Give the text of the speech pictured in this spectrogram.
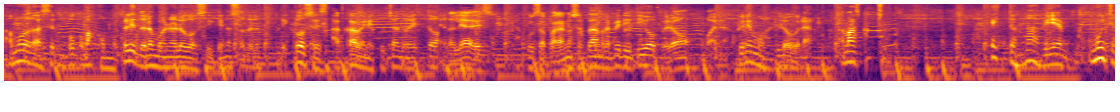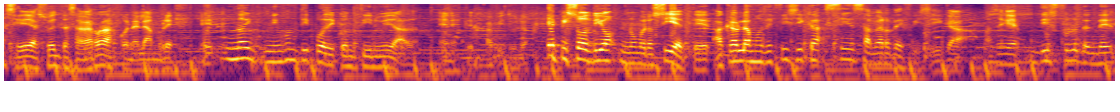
a modo de hacer un poco más completo los monólogos y que no solo los precoces acaben escuchando esto. En realidad es una excusa para no ser tan repetitivo, pero bueno, esperemos lograrlo. Además, esto es más bien muchas ideas sueltas agarradas con alambre. Eh, no hay ningún tipo de continuidad en este capítulo. Episodio número 7. Acá hablamos de física sin saber de física. Así que disfruten de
